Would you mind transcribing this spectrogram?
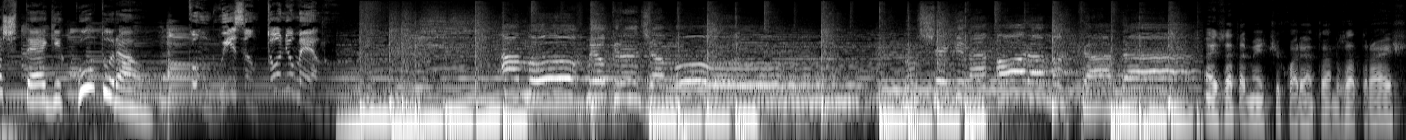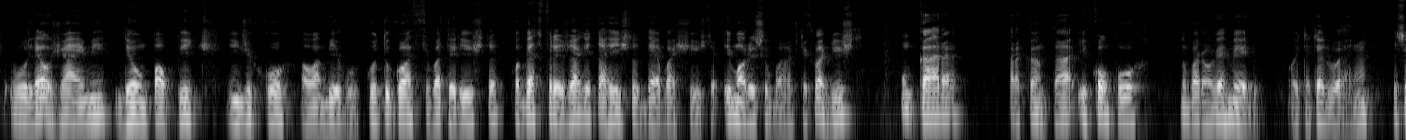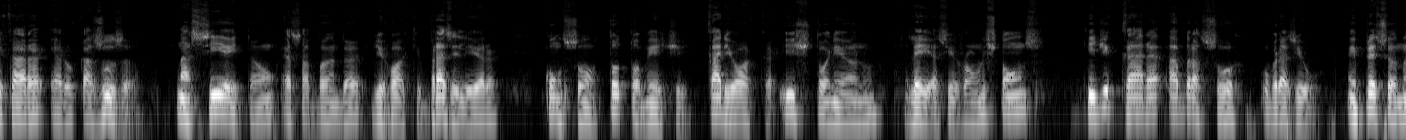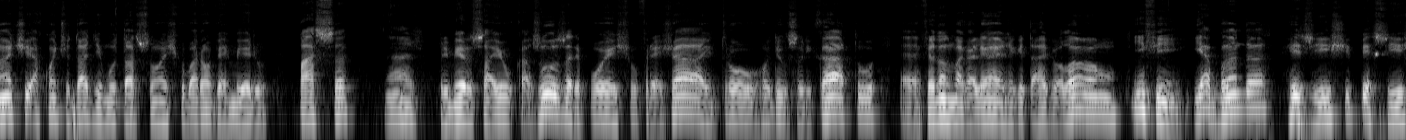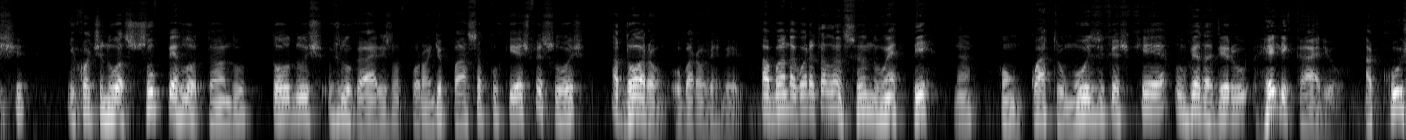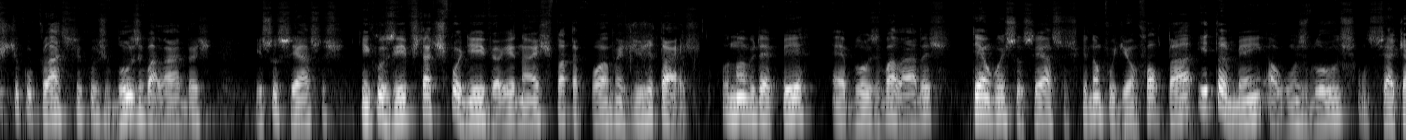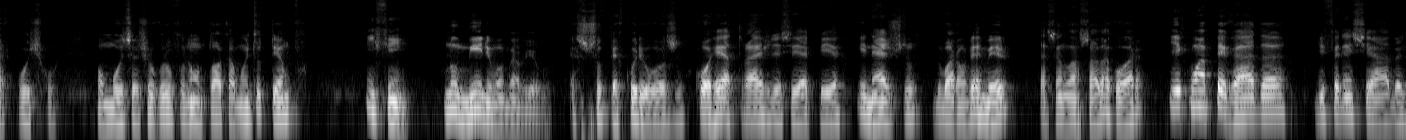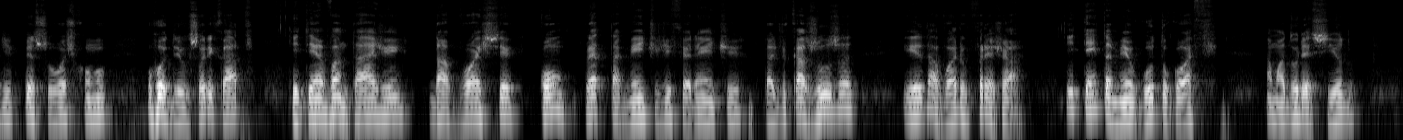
Hashtag Cultural, com Luiz Antônio Melo. Amor, meu grande amor, não chegue na hora marcada. Há exatamente 40 anos atrás, o Léo Jaime deu um palpite, indicou ao amigo Guto Goff, baterista, Roberto Frejá, guitarrista, Dé, baixista, e Maurício Barros, tecladista, um cara para cantar e compor no Barão Vermelho, 82, né? Esse cara era o Cazuza. Nascia então essa banda de rock brasileira com som totalmente carioca e estoniano, leia-se Rolling Stones, que de cara abraçou o Brasil. É impressionante a quantidade de mutações que o Barão Vermelho passa. Né? Primeiro saiu o Cazuza, depois o Frejá, entrou o Rodrigo Suricato, é, Fernando Magalhães na guitarra e violão, enfim. E a banda resiste, persiste e continua superlotando todos os lugares por onde passa, porque as pessoas adoram o Barão Vermelho. A banda agora está lançando um EP, né, com quatro músicas, que é um verdadeiro relicário. Acústico, clássicos, blues baladas e sucessos, que inclusive está disponível aí nas plataformas digitais. O nome do EP é Blues Baladas, tem alguns sucessos que não podiam faltar e também alguns blues, um set acústico com músicas que o grupo não toca há muito tempo. Enfim, no mínimo, meu amigo, é super curioso correr atrás desse EP inédito do Barão Vermelho, está sendo lançado agora, e com a pegada diferenciada de pessoas como o Rodrigo Soricato, que tem a vantagem da voz ser completamente diferente da de Cazuza e da voz do Frejá. E tem também o Guto Goff, amadurecido,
